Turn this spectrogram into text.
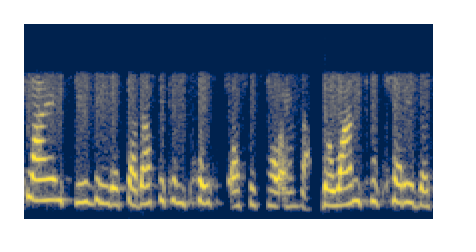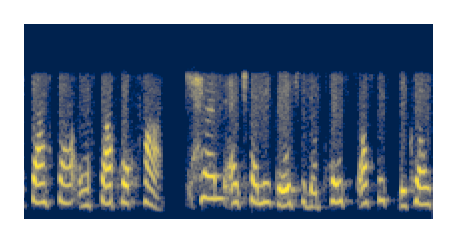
Clients using the South African Post Office, however, the ones who carry the SASSA or SAPO card, can actually go to the post office because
